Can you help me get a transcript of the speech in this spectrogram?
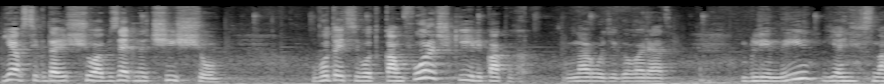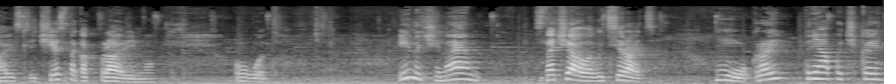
Я всегда еще обязательно чищу вот эти вот комфорочки, или как их в народе говорят, блины. Я не знаю, если честно, как правильно. Вот. И начинаем сначала вытирать мокрой тряпочкой.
